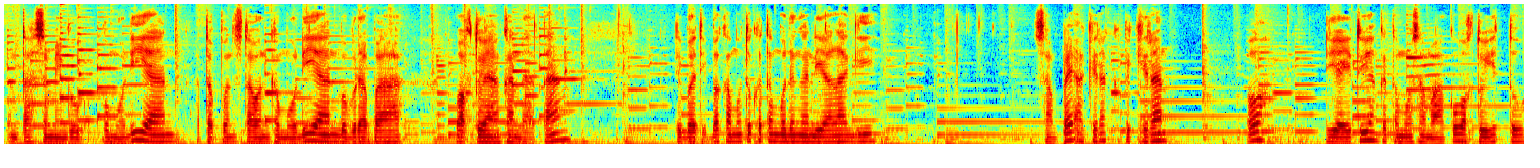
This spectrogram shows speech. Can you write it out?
entah seminggu kemudian, ataupun setahun kemudian, beberapa waktu yang akan datang, tiba-tiba kamu tuh ketemu dengan dia lagi. Sampai akhirnya kepikiran, oh dia itu yang ketemu sama aku waktu itu.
